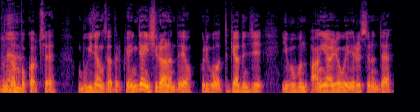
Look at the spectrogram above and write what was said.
군산복합체 네. 무기 장사들 굉장히 싫어하는데요. 그리고 어떻게 하든지 이 부분 방해하려고 애를 쓰는데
